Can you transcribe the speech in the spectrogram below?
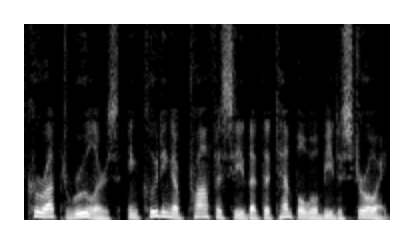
corrupt rulers, including a prophecy that the temple will be destroyed.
